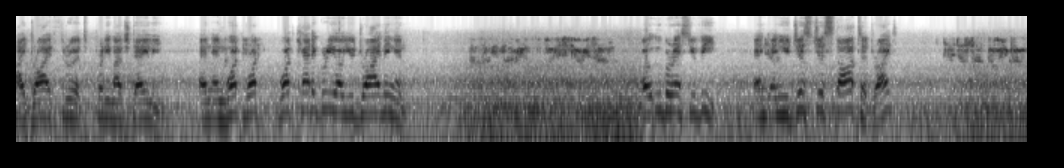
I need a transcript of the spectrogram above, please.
I drive through it pretty much daily. And and what what what category are you driving in? Oh, Uber SUV. And and you just just started, right? Yeah, just unsuccessful.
